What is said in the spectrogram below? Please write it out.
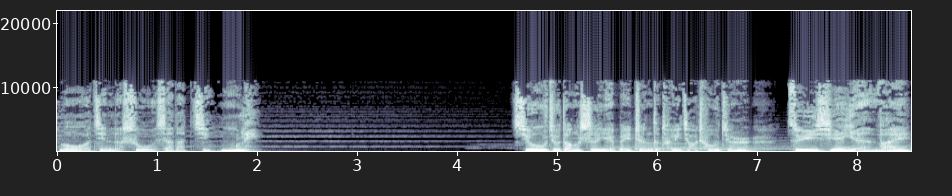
落进了树下的井里。舅舅当时也被震得腿脚抽筋儿，嘴斜眼歪，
